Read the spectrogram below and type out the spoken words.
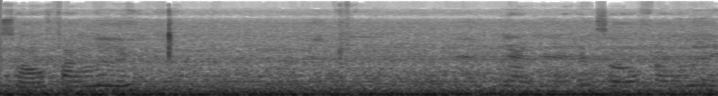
ทั้งสองฝั่งเลย อยากให้ทั้งสองฝั่งเลย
